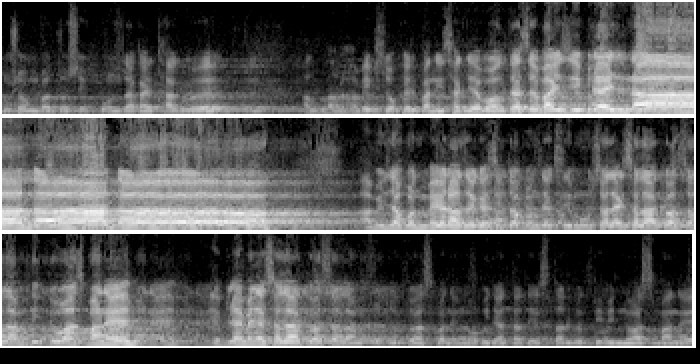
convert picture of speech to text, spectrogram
সুসংবাদ সে কোন জায়গায় থাকবে? আল্লাহর হাবিব চোখের পানি ছাড়িয়ে বলতেছে, ভাই জিব্রাইল, না না না। আমি যখন মেয়েরাজে গেছি, তখন দেখছি মুসা আলাই সালাম দ্বিতীয় আসমানে। ইব্রাহিম আলাই সালাম চতুর্থ আসমানে, নবীরা তাদের স্তর বিভিন্ন আসমানে।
